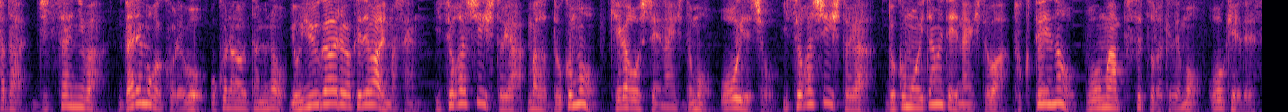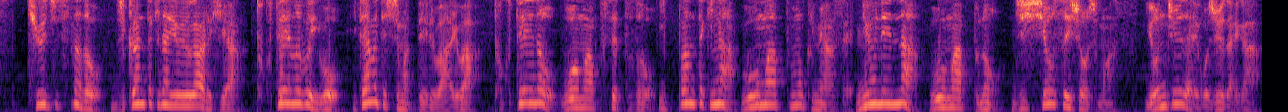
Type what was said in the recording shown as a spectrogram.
ただ、実際には誰もがこれを行うための余裕があるわけではありません。忙しい人や、まだどこも怪我をしていない人も多いでしょう。忙しい人や、どこも痛めていない人は、特定のウォームアップセットだけでも OK です。休日など、時間的な余裕がある日や、特定の部位を痛めてしまっている場合は、特定のウォームアップセットと一般的なウォームアップも組み合わせ、入念なウォームアップの実施を推奨します。40代、50代が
